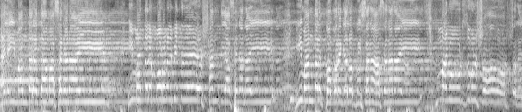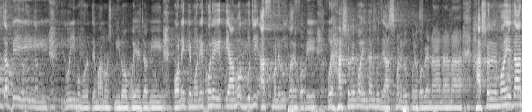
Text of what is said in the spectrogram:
তাহলে ইমানদারের দাম আছে না নাই? ইমানদারের মরণের ভিতরে শান্তি আছে না নাই? ইমানদার কবরে গেল, বিছানা আছে না নাই? মানুষ যখন সব চলে যাবে ওই মুহূর্তে মানুষ নীরব হয়ে যাবে। অনেকে মনে করে কেয়ামত বুঝি আসমানের উপরে হবে। ওই হাসরের ময়দান বুঝি আসমানের উপরে হবে। না না না। হাসরের ময়দান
